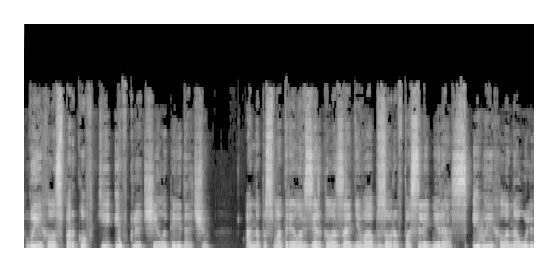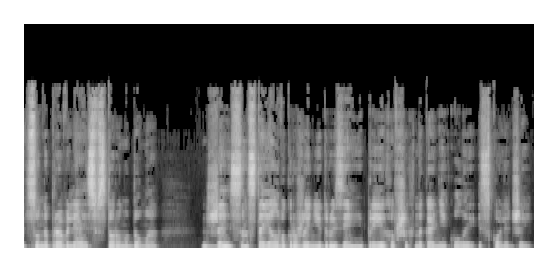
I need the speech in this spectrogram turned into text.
выехала с парковки и включила передачу. Она посмотрела в зеркало заднего обзора в последний раз и выехала на улицу, направляясь в сторону дома. Джейсон стоял в окружении друзей, приехавших на каникулы из колледжей.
